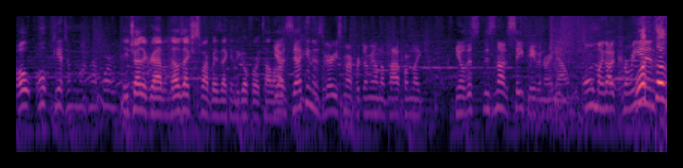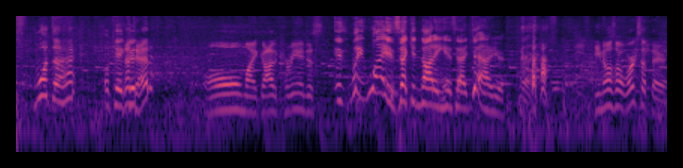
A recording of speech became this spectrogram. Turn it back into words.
Oh, oh, yeah, jump on the platform. He tried to grab him. That was actually smart by Zekken to go for a Yeah, tomahawk. Zekken is very smart for jumping on the platform. Like, you know, this this is not a safe haven right now. Oh my god, Korean. What the f- What the heck? Okay, Is good. dead? Oh my god, Korean just. Is, wait, why is Zekken nodding his head? Get out of here. No. He knows what works up there.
